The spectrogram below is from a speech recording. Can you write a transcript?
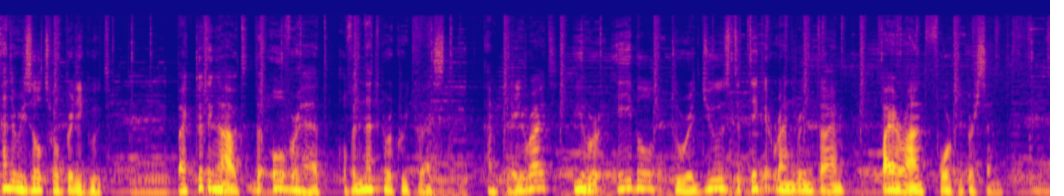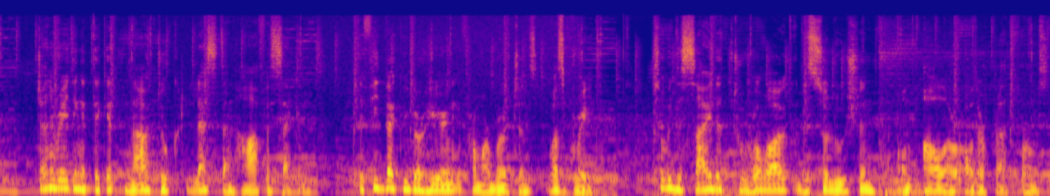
And the results were pretty good. By cutting out the overhead of a network request and Playwright, we were able to reduce the ticket rendering time by around 40%. Generating a ticket now took less than half a second. The feedback we were hearing from our merchants was great, so we decided to roll out this solution on all our other platforms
